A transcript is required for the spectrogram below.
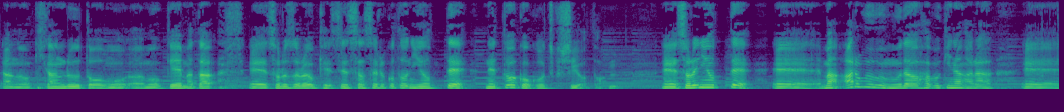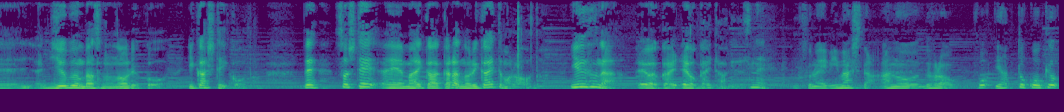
あの基幹ルートを設けまた、えー、それぞれを結成させることによってネットワークを構築しようと。うんえー、それによって、えーまあ、ある部分無駄を省きながら、えー、十分バスの能力を生かしていこうと。で、そして、えー、前川から乗り換えてもらおうというふうな絵を描い絵を描いたわけですね。その絵見ました。あの、だから、やっと公共、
